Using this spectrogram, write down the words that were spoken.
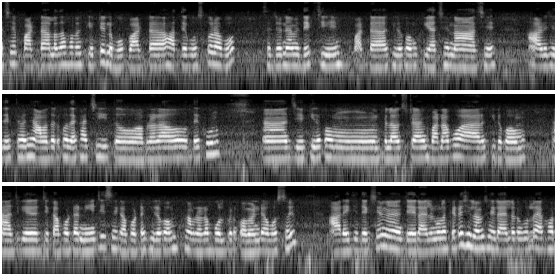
আছে, পাটটা আলাদাভাবে কেটে নেব, পাটটা হাতে বস করাবো। সেজন্য আমি দেখছি পাটটা কীরকম কী আছে, না আছে। আর এই যে দেখতে পাচ্ছেন, আমাদেরকেও দেখাচ্ছি, তো আপনারাও দেখুন। যে কীরকম ব্লাউজটা আমি বানাবো আর কীরকম আজকে যে কাপড়টা নিয়েছি, সেই কাপড়টা কীরকম আপনারা বলবেন কমেন্টে অবশ্যই। আর এই যে দেখছেন যে লাইলনগুলো কেটেছিলাম, সেই লাইলনগুলো এখন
